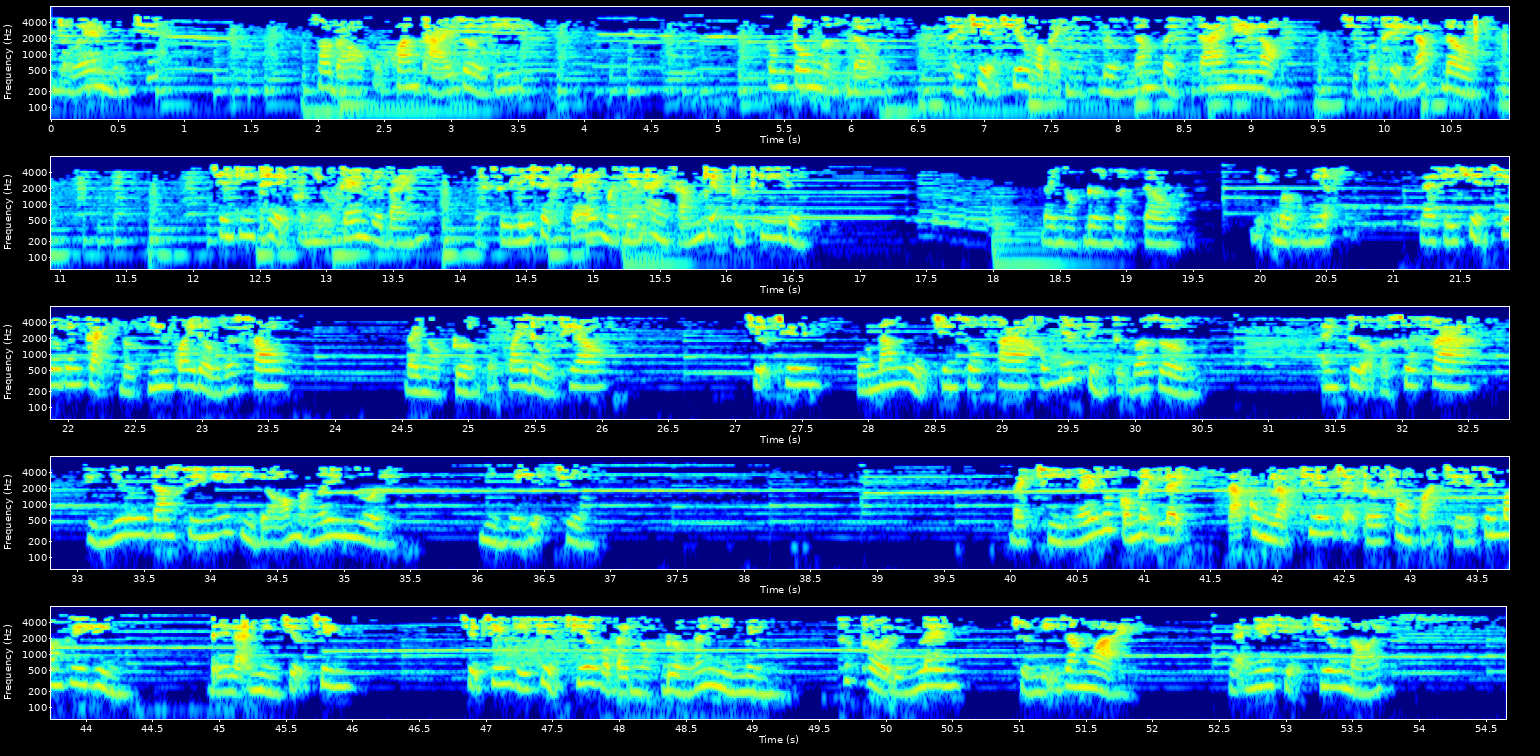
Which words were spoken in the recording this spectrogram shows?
nhớ em muốn chết. Sau đó cũng khoan thái rời đi. Công tôn ngẩng đầu, thấy triển chiêu và bạch ngọc đường đang vẩy tai nghe lỏng, chỉ có thể lắc đầu. Trên thi thể có nhiều kem về bánh, phải xử lý sạch sẽ mới tiến hành khám nghiệm tử thi được. Bạch ngọc đường gật đầu, định mở miệng, lại thấy triển chiêu bên cạnh đột nhiên quay đầu ra sau. Bạch ngọc đường cũng quay đầu theo. Triệu Trinh vốn đang ngủ trên sofa không biết tỉnh tự bao giờ. Anh tựa vào sofa, hình như đang suy nghĩ gì đó mà ngây người, nhìn về hiện trường. Bạch Trì ngay lúc có mệnh lệnh đã cùng Lạc Thiên chạy tới phòng quản chế xem băng ghi hình, để lại mình Triệu Trinh. Triệu Trinh thấy Triển Chiêu và Bạch Ngọc Đường đang nhìn mình, thức thở đứng lên, chuẩn bị ra ngoài. Lại nghe Triệu Chiêu nói,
